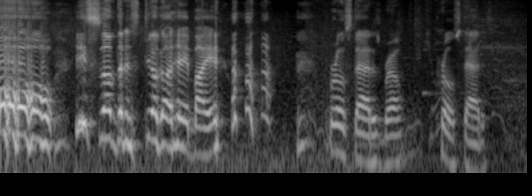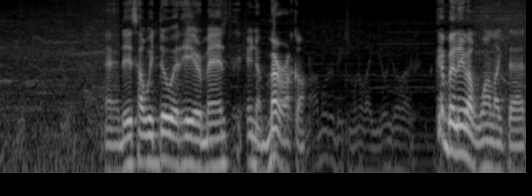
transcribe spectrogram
Oh, he subbed it and still got hit by it. Pro status, bro. Pro status. And this is how we do it here, man. In America. Can't believe I won like that.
